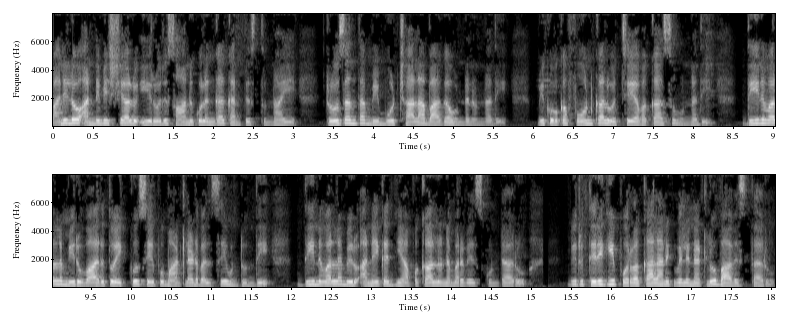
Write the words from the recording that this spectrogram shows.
పనిలో అన్ని విషయాలు ఈ రోజు సానుకూలంగా కనిపిస్తున్నాయి. రోజంతా మీ మూడ్ చాలా బాగా ఉండనున్నది. మీకు ఒక ఫోన్ కాల్ వచ్చే అవకాశం ఉన్నది. దీనివల్ల మీరు వారితో ఎక్కువసేపు మాట్లాడవలసి ఉంటుంది. దీనివల్ల మీరు అనేక జ్ఞాపకాలను నెమరవేసుకుంటారు. మీరు తిరిగి పూర్వకాలానికి వెళ్ళినట్లు భావిస్తారు.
